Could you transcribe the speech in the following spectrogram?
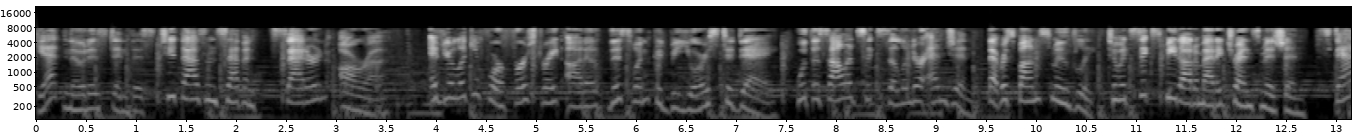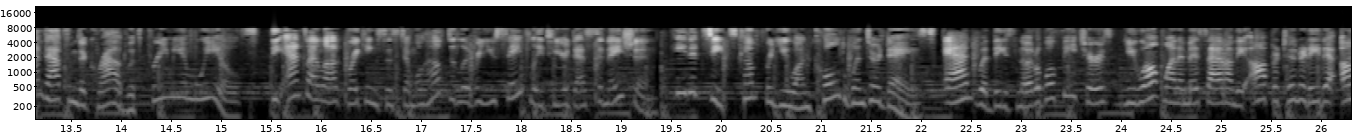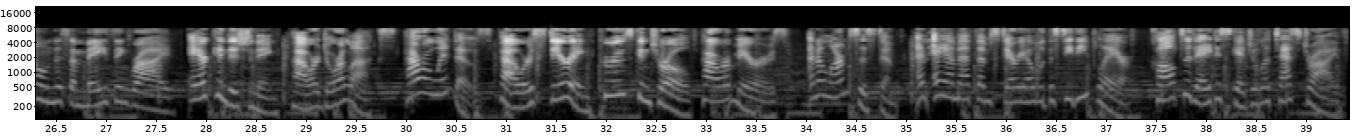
Get noticed in this 2007 Saturn Aura. If you're looking for a first-rate auto, this one could be yours today. With a solid six-cylinder engine that responds smoothly to its six-speed automatic transmission. Stand out from the crowd with premium wheels. The anti-lock braking system will help deliver you safely to your destination. Heated seats comfort you on cold winter days. And with these notable features, you won't want to miss out on the opportunity to own this amazing ride. Air conditioning, power door locks, power windows, power steering, cruise control, power mirrors, an alarm system, an AM FM stereo with a CD player. Call today to schedule a test drive.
